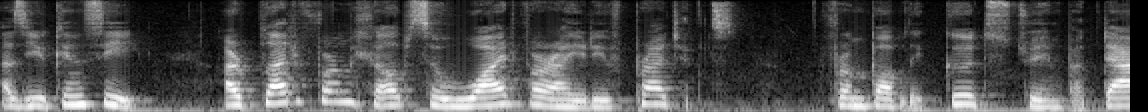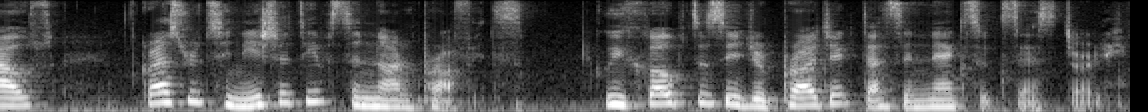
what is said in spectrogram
As you can see, our platform helps a wide variety of projects, from public goods to impact DAOs, grassroots initiatives, and nonprofits. We hope to see your project as the next success story.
